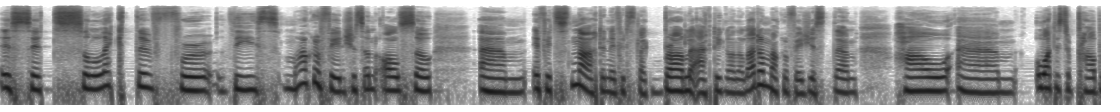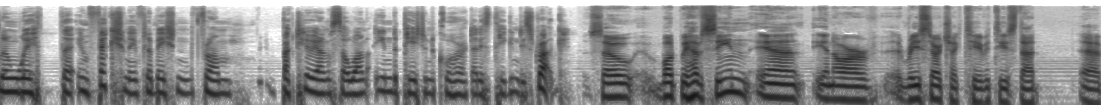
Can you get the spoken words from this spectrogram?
is it selective for these macrophages, and also, um, if it's not, and if it's like broadly acting on a lot of macrophages, then how? Um, what is the problem with the infection, inflammation from bacteria and so on in the patient cohort that is taking this drug. So what we have seen uh, in our research activities that uh,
